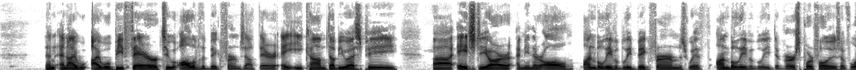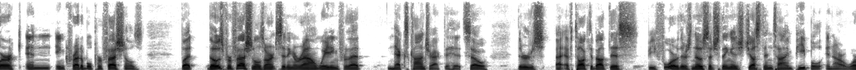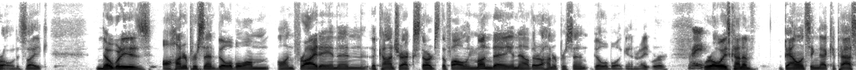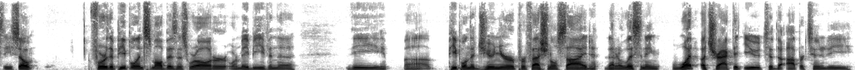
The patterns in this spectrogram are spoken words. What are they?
and and I I will be fair to all of the big firms out there AECOM WSP uh, HDR I mean they're all unbelievably big firms with unbelievably diverse portfolios of work and incredible professionals but those professionals aren't sitting around waiting for that next contract to hit. So there's I've talked about this before. There's no such thing as just in time people in our world. It's like nobody is 100% billable on on Friday and then the contract starts the following Monday and now they're 100% billable again, right? We're right. we're always kind of balancing that capacity. So for the people in small business world or or maybe even the the uh, people in the junior professional side that are listening, what attracted you to the opportunity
